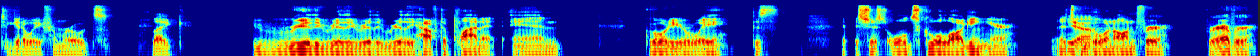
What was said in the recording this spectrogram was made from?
to get away from roads. Like you really, really, really, really have to plan it and go out of your way because it's just old school logging here. It's Yeah. been going on for forever.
